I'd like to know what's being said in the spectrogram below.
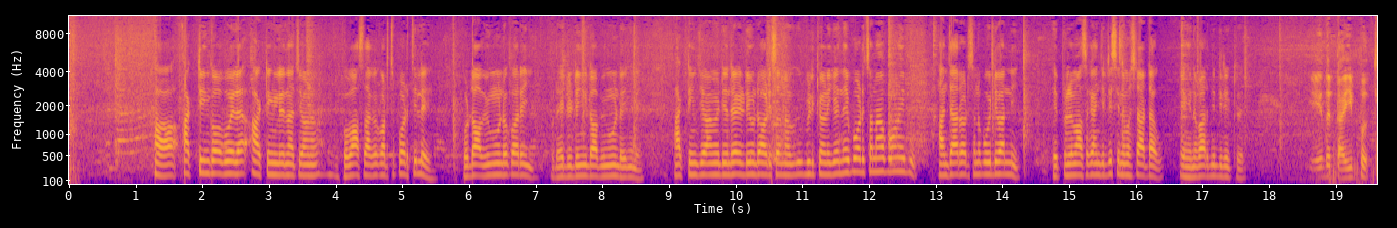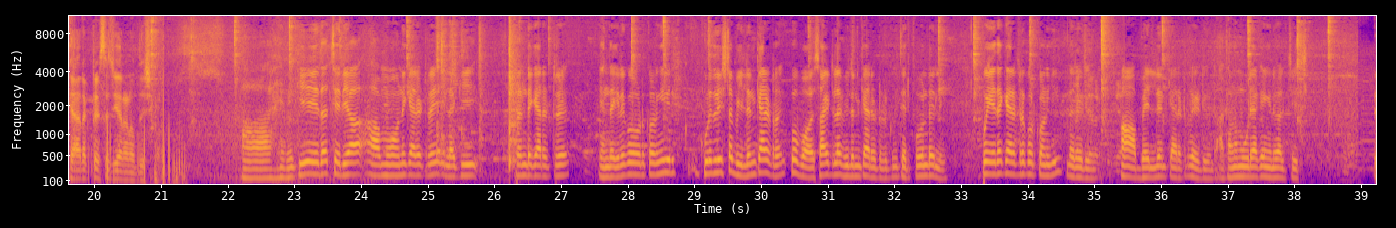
ആക്ടിങ് പോലെ ആക്ടിങ്ങിൽ എന്ന് വെച്ചാണ് ഇപ്പോൾ വാസാക്കെ കുറച്ച് പഠിച്ചില്ലേ? ഇപ്പോൾ ഡബിങ് കൊണ്ട് കുറേ ഇവിടെ എഡിറ്റിങ് ഡബിങ് ഉണ്ട് ഇങ്ങനെ ആക്ടിങ് ചെയ്യാൻ വേണ്ടി റെഡി ഉണ്ട്. ഓഡിഷൻ വിളിക്കുകയാണെങ്കിൽ എന്നാൽ ഇപ്പോൾ പോകണം ഇപ്പോൾ അഞ്ചാറ് ഓഡിഷൻ പോയിട്ട് വന്നി ഏപ്രിൽ മാസം കഴിഞ്ഞിട്ട് സിനിമ സ്റ്റാർട്ടാവും എങ്ങനെ പറഞ്ഞു ഡയറക്ടർ ഏത് ടൈപ്പ് ക്യാരക്ടേഴ്സ് ചെയ്യാനാണ് ഉദ്ദേശിക്കുന്നത്? ആ, എനിക്ക് ഏതാ ചെറിയ മോന് ക്യാരക്ടർ ഇല്ലെങ്കിൽ ഫ്രണ്ട് ക്യാരക്ടർ എന്തെങ്കിലും കൊടുക്കണമെങ്കിൽ കൂടുതൽ ഇഷ്ടം വില്ലൻ ക്യാരക്ടർ ഇപ്പോൾ ബോയ്സ് ആയിട്ടുള്ള വില്ലൻ ക്യാരക്ടർ ചെറുപ്പം ഉണ്ടല്ലേ ഇപ്പോൾ ഏതാ ക്യാരക്ടർ കൊടുക്കുകയാണെങ്കിൽ റെഡി ഉണ്ട്. ആ ബെല്ലൻ ക്യാരക്ടർ റെഡി ഉണ്ട്. അതാണ് മൂടിയൊക്കെ ഇങ്ങനെ കളിച്ച് വെച്ച്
